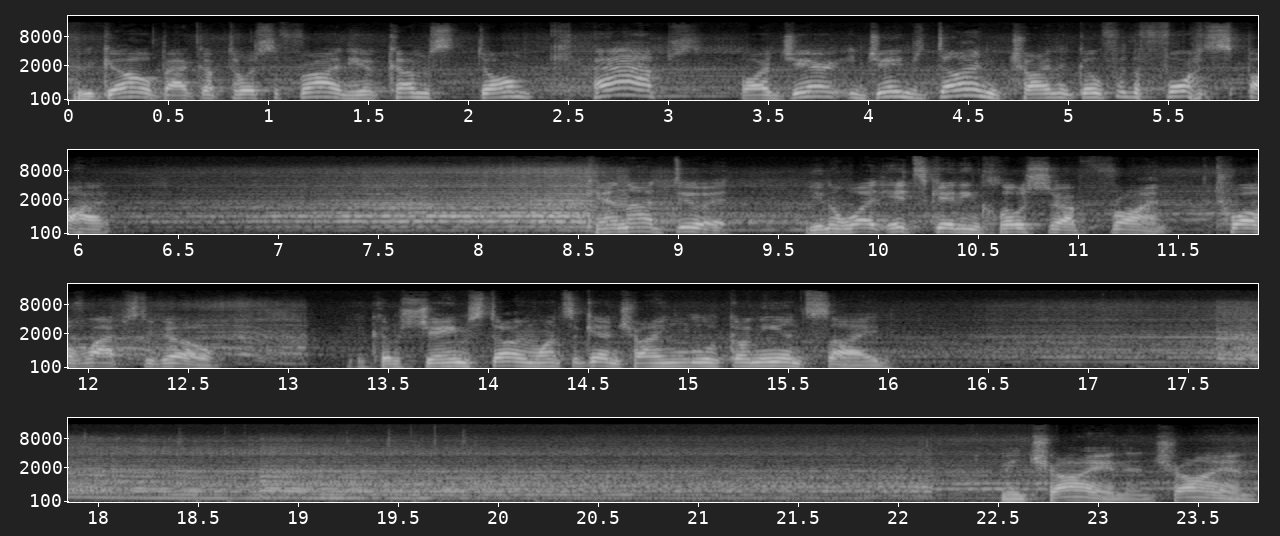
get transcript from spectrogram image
Here we go, back up towards the front. Here comes Dome Caps, Jerry, James Dunn trying to go for the fourth spot. Cannot do it. You know what? It's getting closer up front. 12 laps to go. Here comes James Dunn once again trying to look on the inside. I mean, trying and trying.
